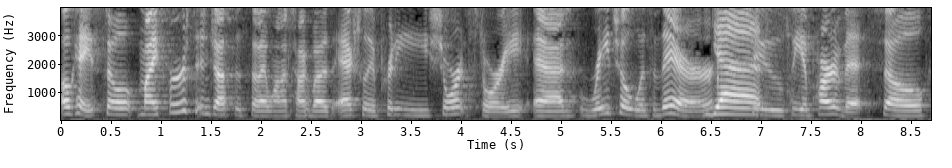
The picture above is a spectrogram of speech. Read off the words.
Okay, so my first injustice that I want to talk about is actually a pretty short story, and Rachel was there Yes. to be a part of it. So,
